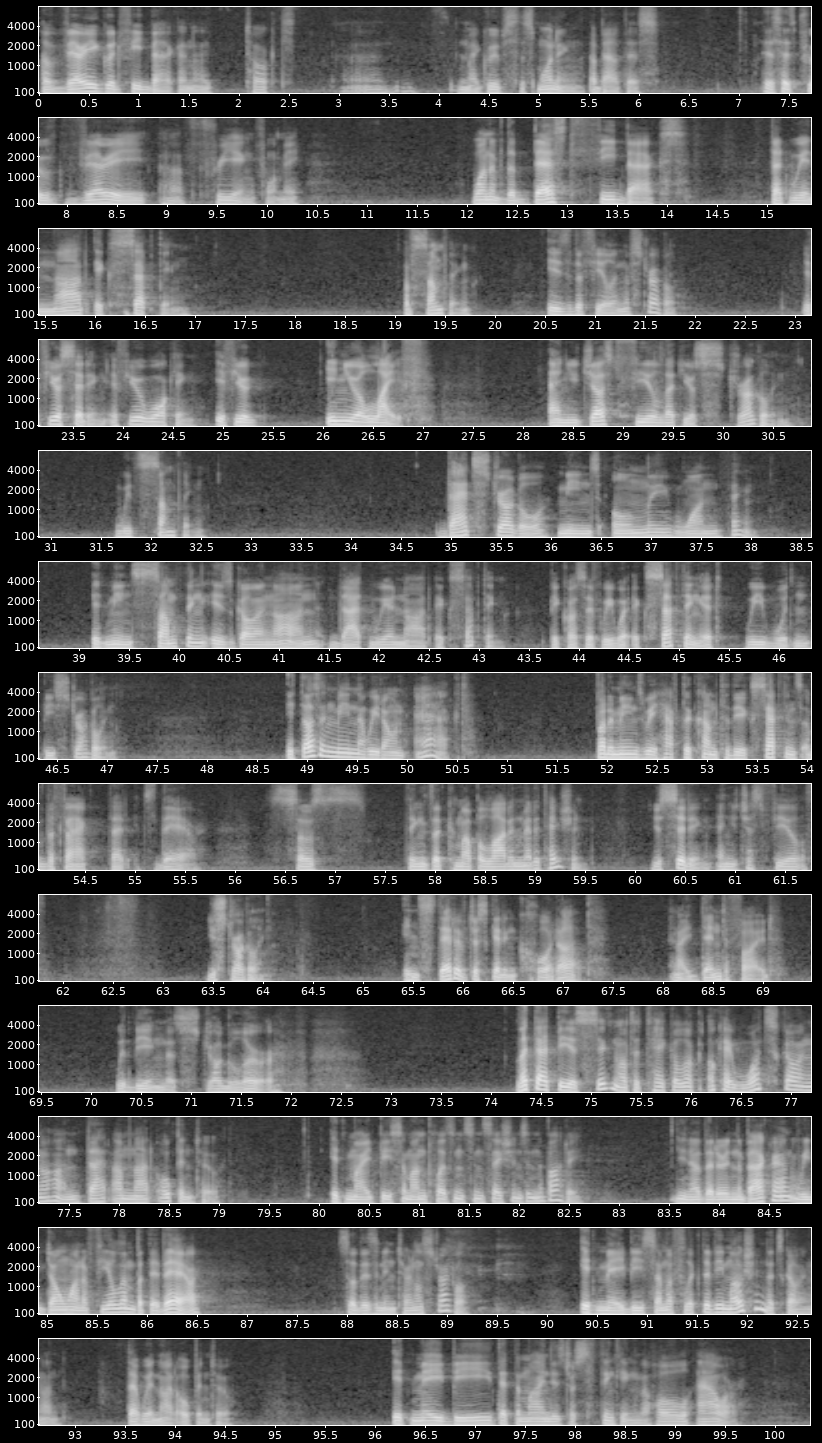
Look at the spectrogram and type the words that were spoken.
A very good feedback, and I talked uh, in my groups this morning about this. This has proved very uh, freeing for me. One of the best feedbacks that we're not accepting of something is the feeling of struggle. If you're sitting, if you're walking, if you're in your life and you just feel that you're struggling with something, that struggle means only one thing It means something is going on that we're not accepting. Because if we were accepting it, we wouldn't be struggling. It doesn't mean that we don't act, but it means we have to come to the acceptance of the fact that it's there. So, things that come up a lot in meditation. You're sitting and you just feel you're struggling. Instead of just getting caught up and identified with being the struggler, let that be a signal to take a look. Okay, what's going on that I'm not open to? It might be some unpleasant sensations in the body, you know, that are in the background. We don't want to feel them, but they're there. So there's an internal struggle. It may be some afflictive emotion that's going on that we're not open to. It may be that the mind is just thinking the whole hour.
